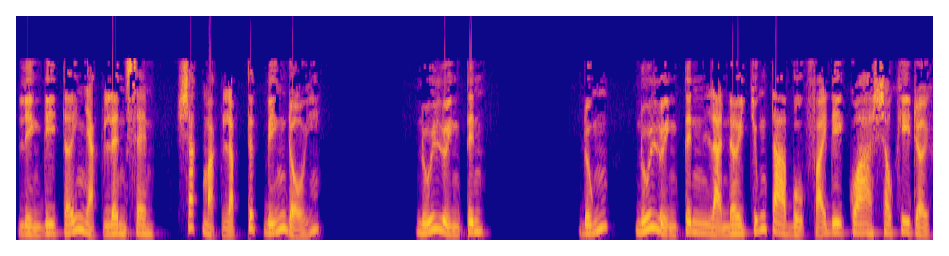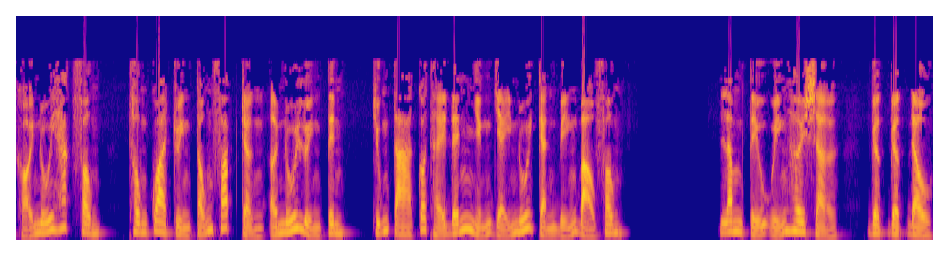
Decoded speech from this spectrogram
liền đi tới nhặt lên xem, sắc mặt lập tức biến đổi. Núi luyện tinh. Đúng, núi luyện tinh là nơi chúng ta buộc phải đi qua sau khi rời khỏi núi Hắc Phong, thông qua truyền tống pháp trận ở núi luyện tinh, chúng ta có thể đến những dãy núi cạnh biển Bạo Phong. Lâm Tiểu Uyển hơi sợ, gật gật đầu,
